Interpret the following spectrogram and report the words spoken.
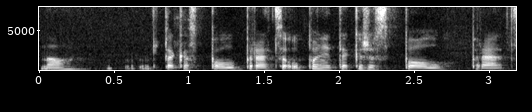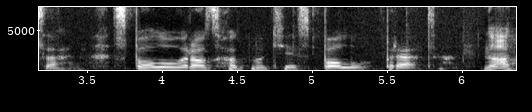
no, taká spolupráca, úplne taká, že spolupráca. Spolu rozhodnutie, spolupráca. No a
